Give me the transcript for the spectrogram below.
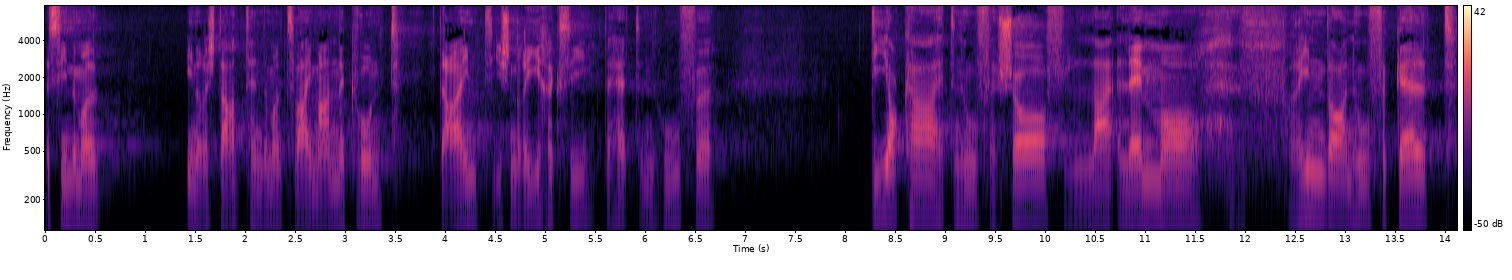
Es sind einmal in einer Stadt haben einmal zwei Männer gewohnt. Der eine war ein Reicher, der hat einen Haufen Tiere gehabt, einen Haufen Schafe, Lämmer, Rinder, einen Haufen Geld,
